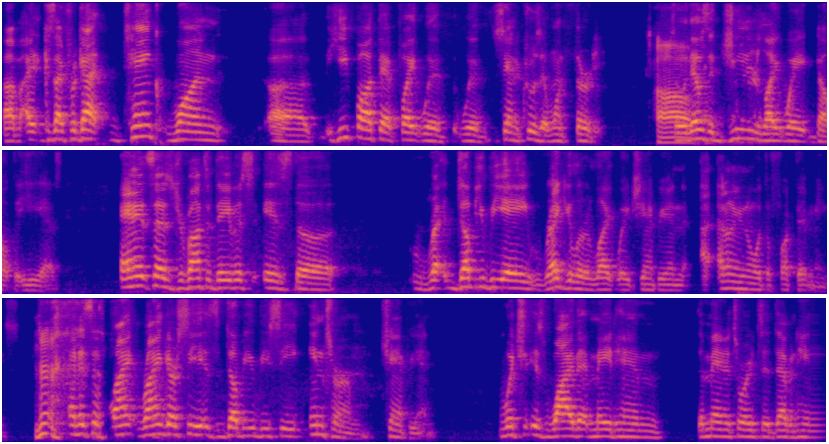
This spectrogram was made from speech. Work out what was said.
um because I, I, forgot Tank won uh he fought that fight with with Santa Cruz at 130. Oh, so that was a junior lightweight belt that he has. And it says Gervonta Davis is the re- WBA regular lightweight champion. I, I, don't even know what the fuck that means. and it says Ryan, Ryan Garcia is the WBC interim champion, which is why that made him the mandatory to Devin Haney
